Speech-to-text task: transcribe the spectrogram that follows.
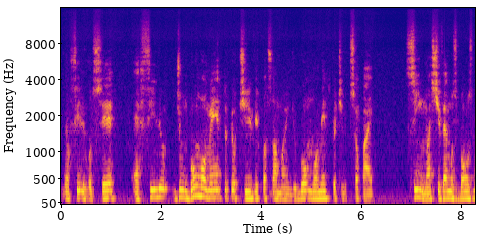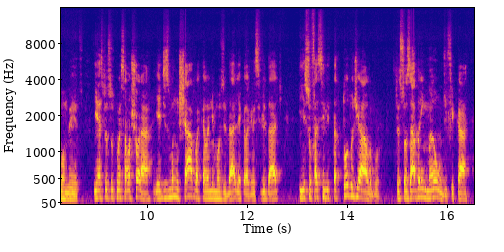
Meu filho, você é filho de um bom momento que eu tive com a sua mãe, de um bom momento que eu tive com o seu pai. Sim, nós tivemos bons momentos. E as pessoas começavam a chorar. E aí desmanchava aquela animosidade, aquela agressividade. E isso facilita todo o diálogo. As pessoas abrem mão de ficar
